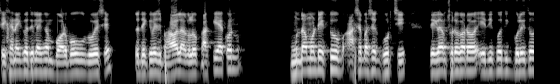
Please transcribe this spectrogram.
সেখানে গিয়ে দেখলাম একদম বড়বউ রয়েছে, তো দেখে বেশ ভালো লাগল। বাকি এখন মোটামুটি একটু আশেপাশে ঘুরছি, দেখলাম ছোটখাটো এদিক ওদিক গলিতেও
